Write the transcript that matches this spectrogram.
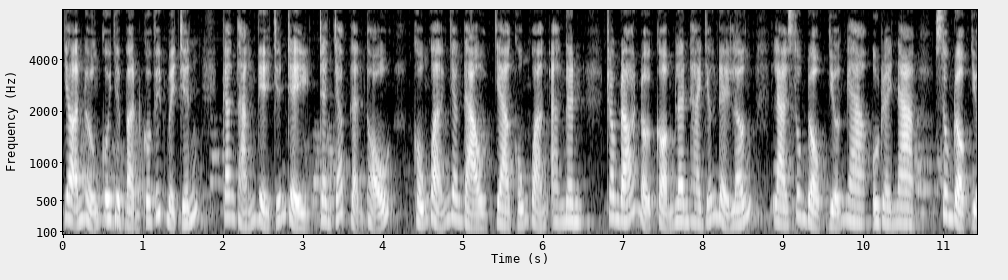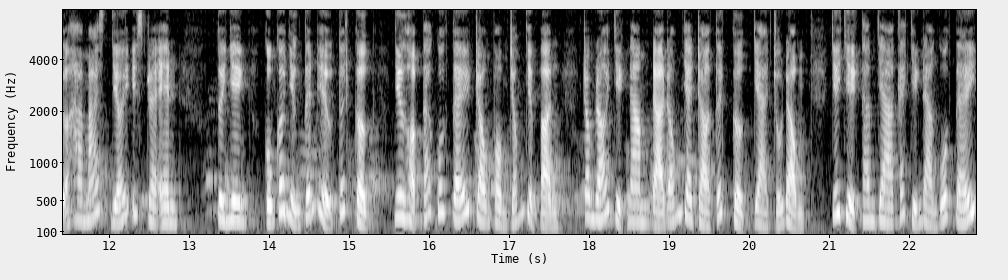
do ảnh hưởng của dịch bệnh COVID-19, căng thẳng địa chính trị, tranh chấp lãnh thổ, khủng hoảng nhân đạo và khủng hoảng an ninh, trong đó nổi cộm lên hai vấn đề lớn là xung đột giữa Nga-Ukraine, xung đột giữa Hamas với Israel. Tuy nhiên, cũng có những tín hiệu tích cực như hợp tác quốc tế trong phòng chống dịch bệnh, trong đó Việt Nam đã đóng vai trò tích cực và chủ động với việc tham gia các diễn đàn quốc tế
